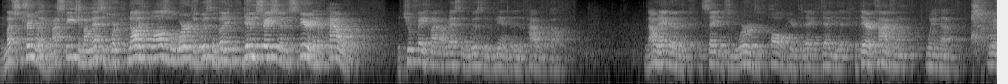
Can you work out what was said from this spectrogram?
and much trembling. My speech and my message were not in plausible words of wisdom, but in demonstration of the Spirit and of power, that your faith might not rest in the wisdom of men, but in the power of God. And I would echo the, the, statements and words of Paul here today to tell you that, that there are times when, when, uh, when,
